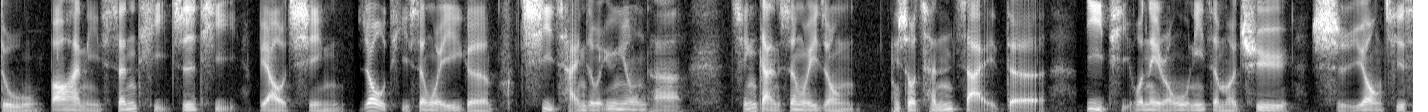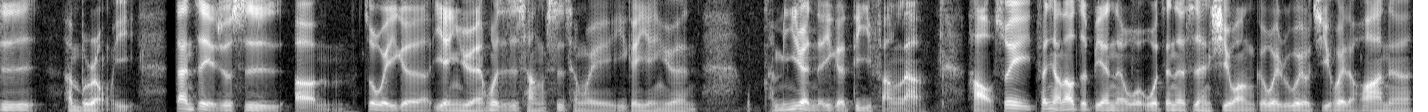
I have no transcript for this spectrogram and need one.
读包含你身体、肢体、表情、肉体，身为一个器材，你怎么运用它？情感身为一种你所承载的议题或内容物，你怎么去使用？其实很不容易。但这也就是，嗯，作为一个演员，或者是尝试成为一个演员，很迷人的一个地方啦。好，所以分享到这边呢，我我真的是很希望各位，如果有机会的话呢。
